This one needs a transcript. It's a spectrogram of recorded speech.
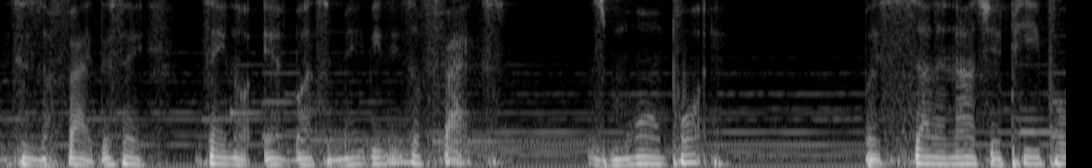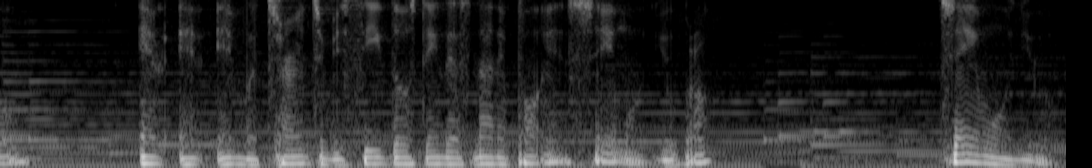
This is a fact. This ain't this ain't no if buts and maybe. These are facts. It's more important. But selling out your people in, in, in return to receive those things that's not important, shame on you, bro. Shame on you.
